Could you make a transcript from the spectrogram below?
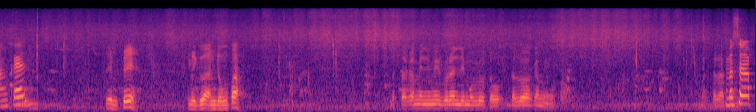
uncle. Siyempre, may guandong pa. Basta kami ni Miguel hindi magluto, dalawa kami. Masarap. Masarap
